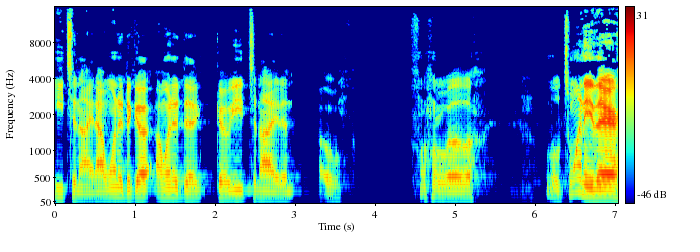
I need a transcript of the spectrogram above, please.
eat tonight. I wanted to go. I wanted to go eat tonight, and oh, oh well, a little twenty there.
